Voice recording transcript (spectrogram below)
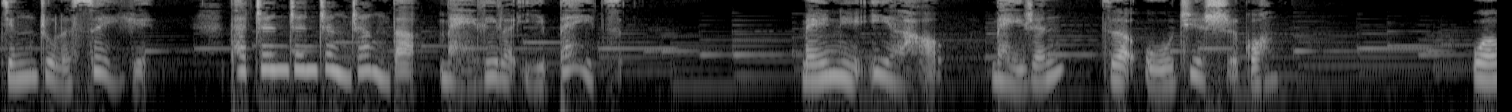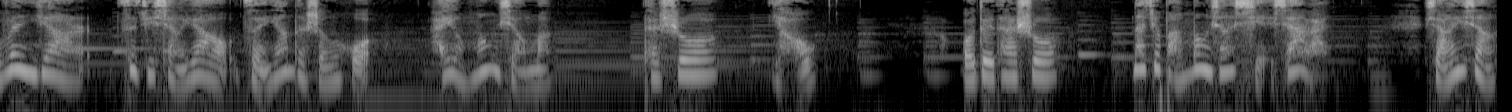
经住了岁月，她真真正正的美丽了一辈子。美女易老，美人则无惧时光。我问燕儿自己想要怎样的生活，还有梦想吗？她说有。我对她说，那就把梦想写下来。想一想，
